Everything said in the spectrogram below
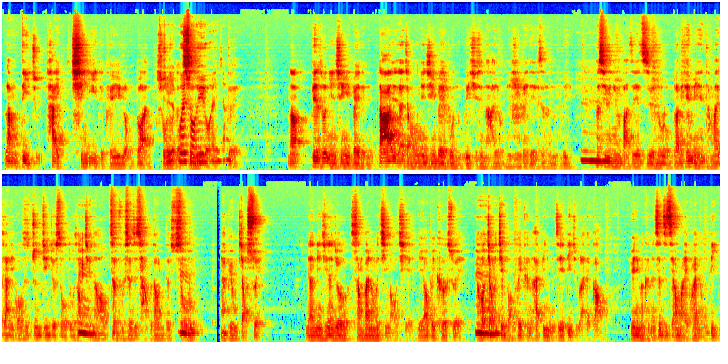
让地主太轻易的可以垄断所有的，为所欲为这样。对，那变成说年轻一辈的，大家一直在讲说年轻一辈的不努力，其实哪有年轻一辈的也是很努力。嗯，那是因为你们把这些资源都垄断，你可以每天躺在家里，光是租金就收多少钱，嗯、然后政府甚至查不到你的收入，嗯、你还不用缴税。你看年轻人就上班那么几毛钱，也要被课税，然后缴的健保费可能还比你们这些地主来的高，因为你们可能甚至只要买一块农地，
